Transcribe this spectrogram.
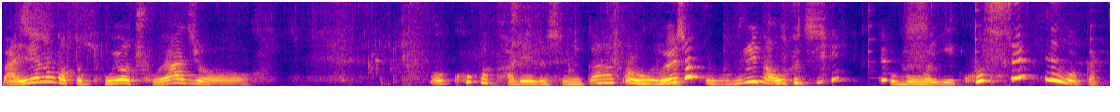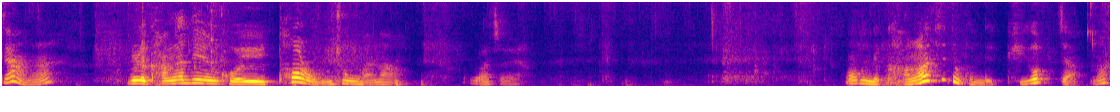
말리는 것도 보여줘야죠. 어 코가 가려졌으니까 어, 왜 자꾸 물이 나오지? 어, 뭔가 얘 코 쓰는 것 같지 않아? 원래 강아지는 거의 털 엄청 많아. 맞아요. 어 근데 강아지도 근데 귀엽지 않아?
